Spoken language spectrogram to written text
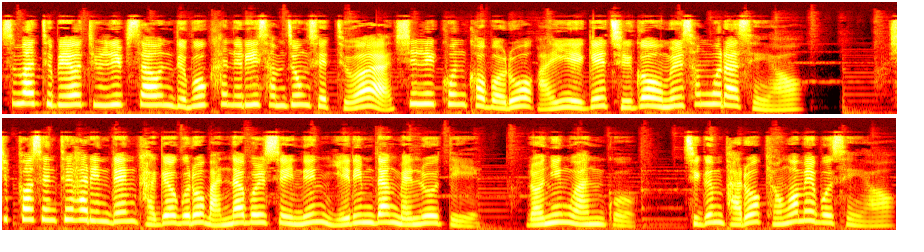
스마트베어 튤립 사운드북 하늘이 3종 세트와 실리콘 커버로 아이에게 즐거움을 선물하세요. 10% 할인된 가격으로 만나볼 수 있는 예림당 멜로디, 러닝 왕국. 지금 바로 경험해보세요.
